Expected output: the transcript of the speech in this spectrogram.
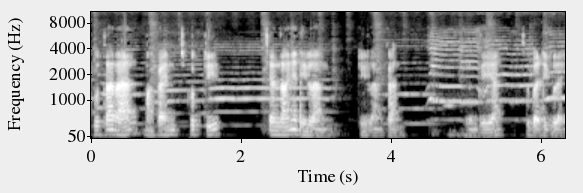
putaran, maka ini cukup di centangnya dihilang, dihilangkan. Berhenti ya. Coba di play.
